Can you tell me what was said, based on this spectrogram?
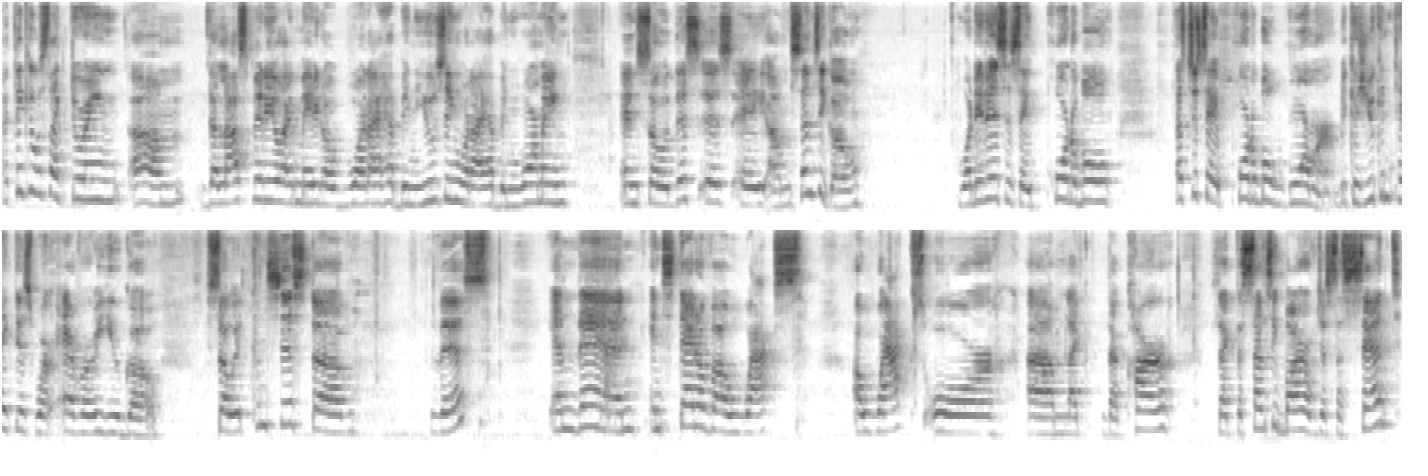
I think it was like during um, the last video I made of what I have been using, what I have been warming. And so this is a um, Scentsy Go. What it is is a portable, let's just say a portable warmer because you can take this wherever you go. So it consists of this and then instead of a wax a wax or um, like the car like the Scentsy bar of just a scent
